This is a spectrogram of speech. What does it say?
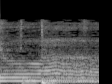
doar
